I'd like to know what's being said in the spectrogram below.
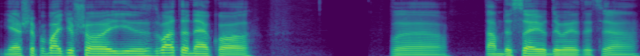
Я ще побачив, що її звати Неко в там, де Сею дивитися.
